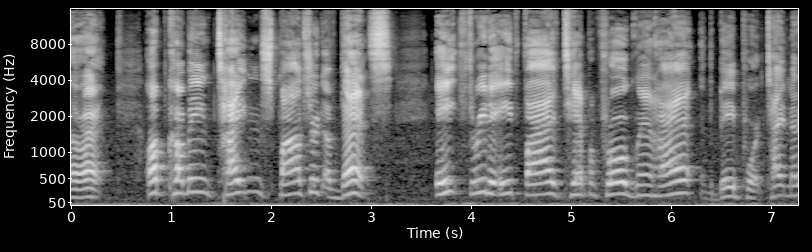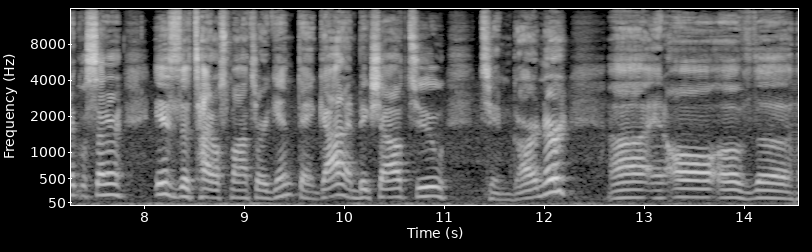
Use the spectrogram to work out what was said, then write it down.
All right. Upcoming Titan sponsored events. 8-3 to 8-5 Tampa Pro Grand Hyatt at the Bayport Titan Medical Center is the title sponsor again. Thank God. And big shout out to Tim Gardner uh, and all of the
